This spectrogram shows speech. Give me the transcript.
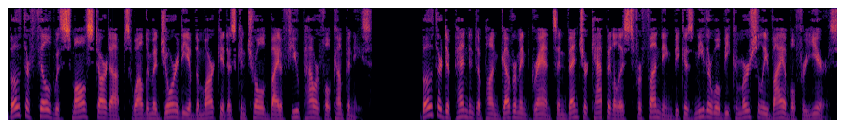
Both are filled with small start-ups while the majority of the market is controlled by a few powerful companies. Both are dependent upon government grants and venture capitalists for funding because neither will be commercially viable for years.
